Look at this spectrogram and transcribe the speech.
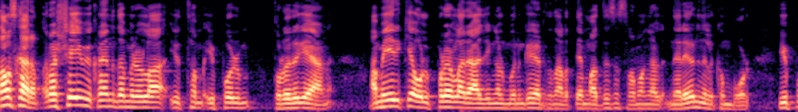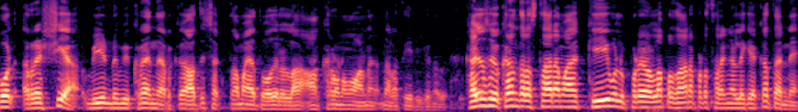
നമസ്കാരം. റഷ്യയും യുക്രൈനും തമ്മിലുള്ള യുദ്ധം ഇപ്പോഴും തുടരുകയാണ്. അമേരിക്ക ഉൾപ്പെടെയുള്ള രാജ്യങ്ങൾ മുൻകൈയെടുത്ത് നടത്തിയ മധ്യസ്ഥ ശ്രമങ്ങൾ നിലവിൽ നിൽക്കുമ്പോൾ ഇപ്പോൾ റഷ്യ വീണ്ടും യുക്രൈൻ നേർക്ക് അതിശക്തമായ തോതിലുള്ള ആക്രമണമാണ് നടത്തിയിരിക്കുന്നത്. കഴിഞ്ഞ ദിവസം യുക്രൈൻ തലസ്ഥാനമായ കീവ് ഉൾപ്പെടെയുള്ള പ്രധാനപ്പെട്ട സ്ഥലങ്ങളിലേക്കൊക്കെ തന്നെ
